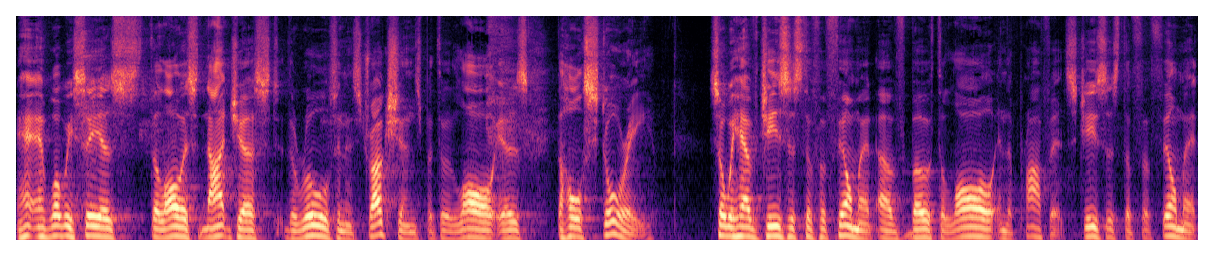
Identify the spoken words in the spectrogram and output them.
And what we see is the law is not just the rules and instructions, but the law is the whole story. So we have Jesus, the fulfillment of both the law and the prophets, Jesus, the fulfillment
